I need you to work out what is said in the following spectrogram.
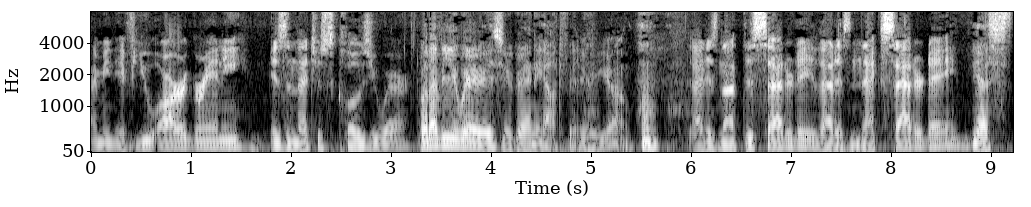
I mean, if you are a granny, isn't that just clothes you wear? Whatever you wear is your granny outfit. There you go. that is not this Saturday. That is next Saturday, Yes,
